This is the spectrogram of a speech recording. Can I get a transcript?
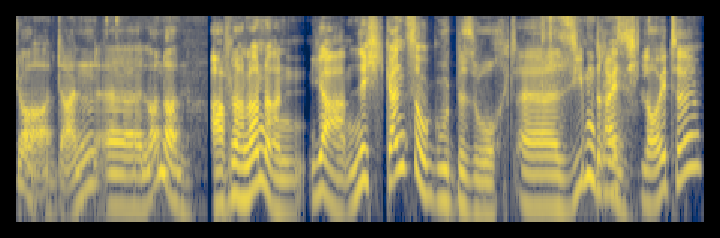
Ja, dann äh, London. Auf nach London. Ja, nicht ganz so gut besucht. Äh, 37 nee. Leute.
